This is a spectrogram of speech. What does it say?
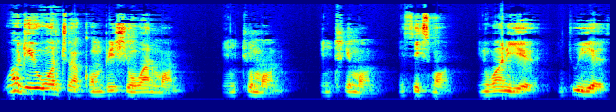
What do you want to accomplish in one month, in two months, in three months, in six months, in one year, in two years,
